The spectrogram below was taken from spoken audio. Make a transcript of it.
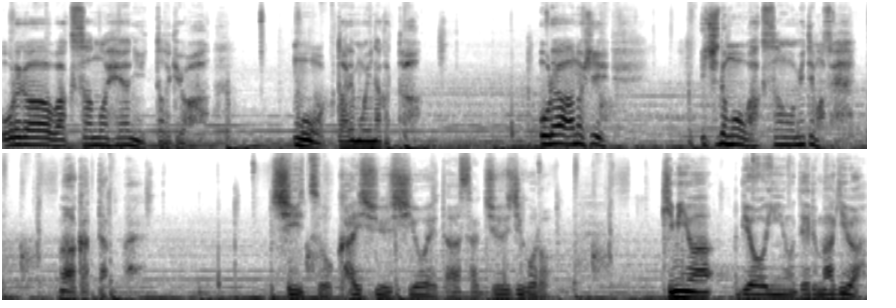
俺が枠さんの部屋に行った時はもう誰もいなかった。俺はあの日一度も枠さんを見てません。分かった。シーツを回収し終えた朝10時頃君は病院を出る間際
